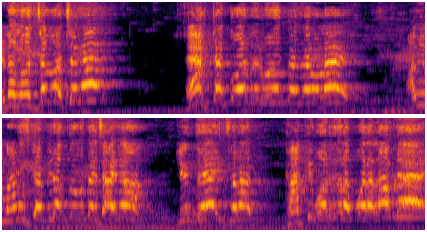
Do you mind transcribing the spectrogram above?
এটা লজ্জা করছে না? একটা কর্মের বিরুদ্ধে দাঁড়ালে আমি মানুষকে বিরক্ত করতে চাই না। কিন্তু এই ছেলে খাকি বর্দিগুলো পরে লাভ নেই।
